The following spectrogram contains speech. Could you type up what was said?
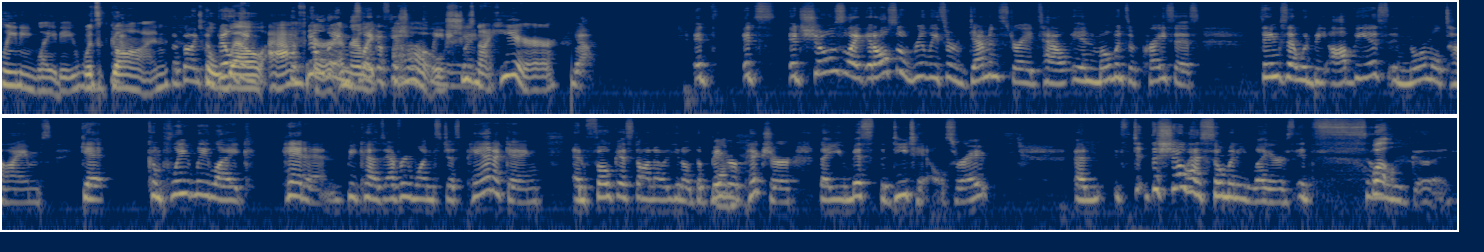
cleaning lady was gone The- like, building- well the after and they're like, like, official oh she's lady." not here Yeah. it's it's it shows like it also really sort of demonstrates how in moments of crisis things that would be obvious in normal times get completely like hidden because everyone's just panicking and focused on a you know the bigger yeah. picture that you miss the details right? And the show has so many layers. It's so well, good.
